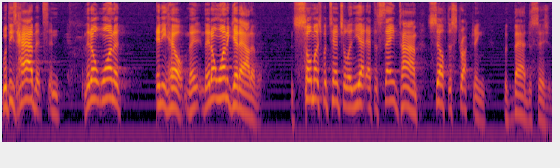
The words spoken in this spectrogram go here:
with these habits, and they don't want any help. They, they don't want to get out of it. And so much potential, and yet at the same time, self destructing with bad decisions.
